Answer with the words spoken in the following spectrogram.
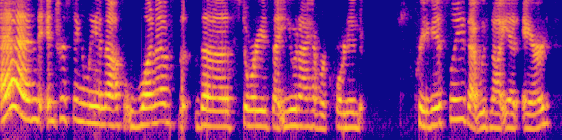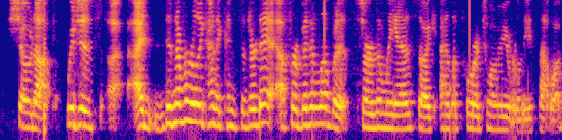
and interestingly enough, one of the, the stories that you and I have recorded previously that we've not yet aired showed up, which is I did never really kind of considered it a forbidden love, but it certainly is. So I, I look forward to when we release that one.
